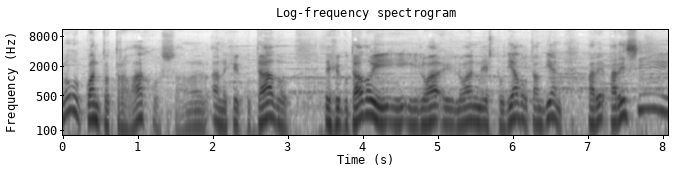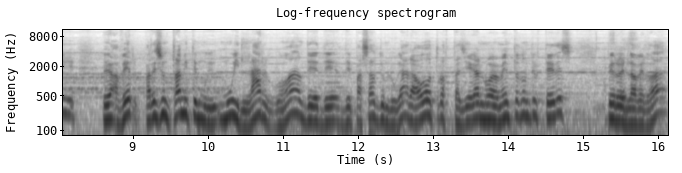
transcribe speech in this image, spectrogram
Oh, ¿Cuántos trabajos han, ejecutado? ejecutado y, lo, han estudiado también. parece, eh, a ver, parece un trámite muy, muy largo ¿ah? de, de, pasar de un lugar a otro hasta llegar nuevamente donde ustedes, pero en la verdad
